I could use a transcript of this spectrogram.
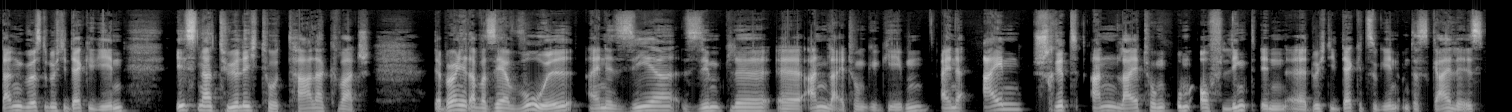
dann wirst du durch die Decke gehen, ist natürlich totaler Quatsch. Der Bernie hat aber sehr wohl eine sehr simple äh, Anleitung gegeben, eine Ein-Schritt-Anleitung, um auf LinkedIn äh, durch die Decke zu gehen. Und das Geile ist,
